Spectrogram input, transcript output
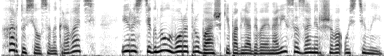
Харт уселся на кровать и расстегнул ворот рубашки, поглядывая на лиса, замершего у стены.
